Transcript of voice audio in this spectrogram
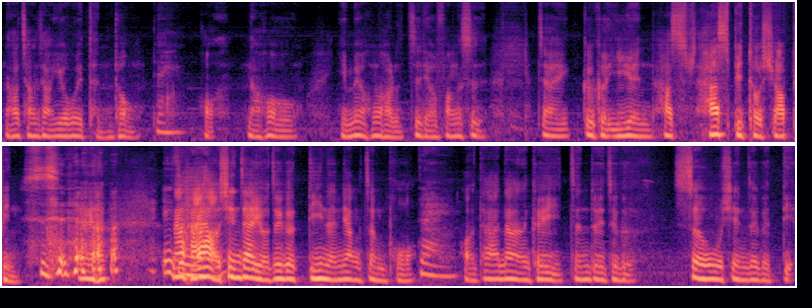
然后常常又会疼痛。对。哦，然后也没有很好的治疗方式，在各个医院 hospital shopping。是。那还好，现在有这个低能量震波，对，哦，它当然可以针对这个射物线这个点，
